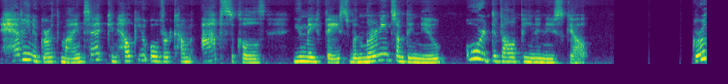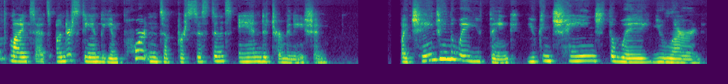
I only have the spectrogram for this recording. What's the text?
having a growth mindset can help you overcome obstacles you may face when learning something new or developing a new skill. Growth mindsets understand the importance of persistence and determination. By changing the way you think, you can change the way you learn.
